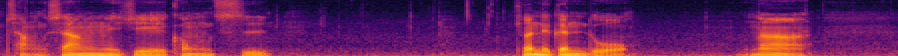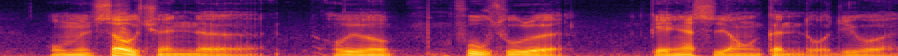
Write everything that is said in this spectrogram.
厂商那些公司赚的更多，那我们授权的或者说付出了给人家使用更多，结果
